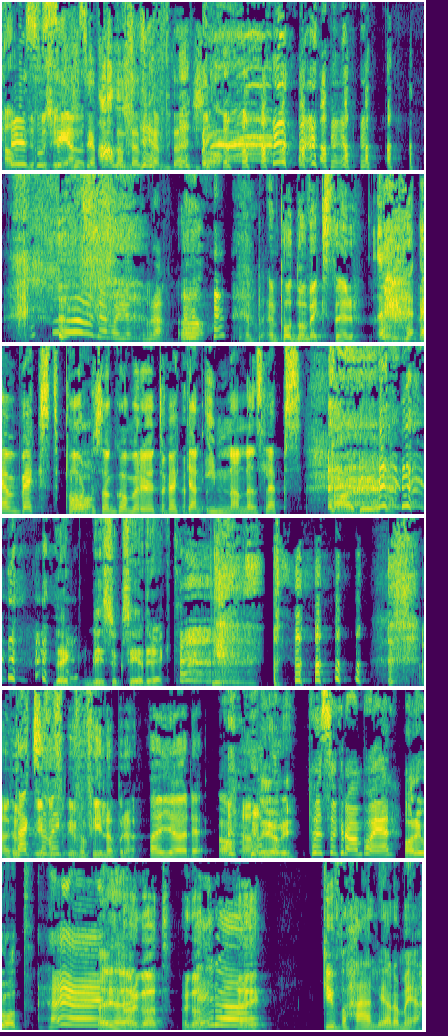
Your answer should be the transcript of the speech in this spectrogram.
Det är så sent så jag fattar inte ens skämtet. Ja. Det var jättebra. En, en podd om växter. En växtpodd Ja. som kommer ut veckan innan den släpps. Nej, det, är det blir succé direkt. Ja, vi, får, Tack så vi, får, vi får fila på det. Jag gör det. Ja, det gör vi. Puss och kram på er. Ha det gott. Hej hej! Hej, Ha hej. det gott. Ha det gott. Hej då. Hej. Gud vad härliga de är,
